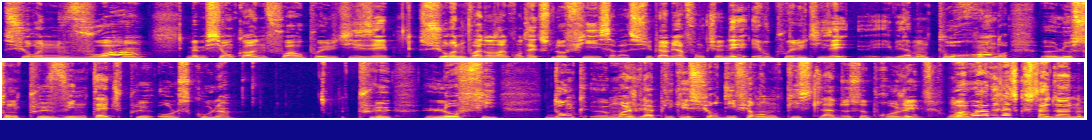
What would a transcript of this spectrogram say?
sur une voix, même si encore une fois vous pouvez l'utiliser sur une voix dans un contexte lofi, ça va super bien fonctionner et vous pouvez l'utiliser évidemment pour rendre le son plus vintage, plus old school plus lofi. Donc euh, moi je l'ai appliqué sur différentes pistes là de ce projet. On va voir déjà ce que ça donne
